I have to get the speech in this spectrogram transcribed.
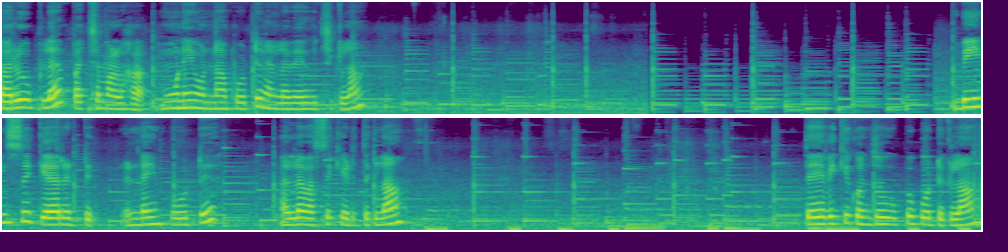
கருவேப்பில் பச்சை மிளகா மூணையும் ஒன்றா போட்டு நல்லா வேக வச்சுக்கலாம் பீன்ஸு கேரட்டு ரெண்டையும் போட்டு நல்லா வசக்கி எடுத்துக்கலாம். தேவைக்கு கொஞ்சம் உப்பு போட்டுக்கலாம்.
